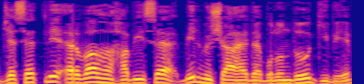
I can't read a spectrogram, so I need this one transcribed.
cesetli ervah-ı habise bil müşahede bulunduğu gibi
